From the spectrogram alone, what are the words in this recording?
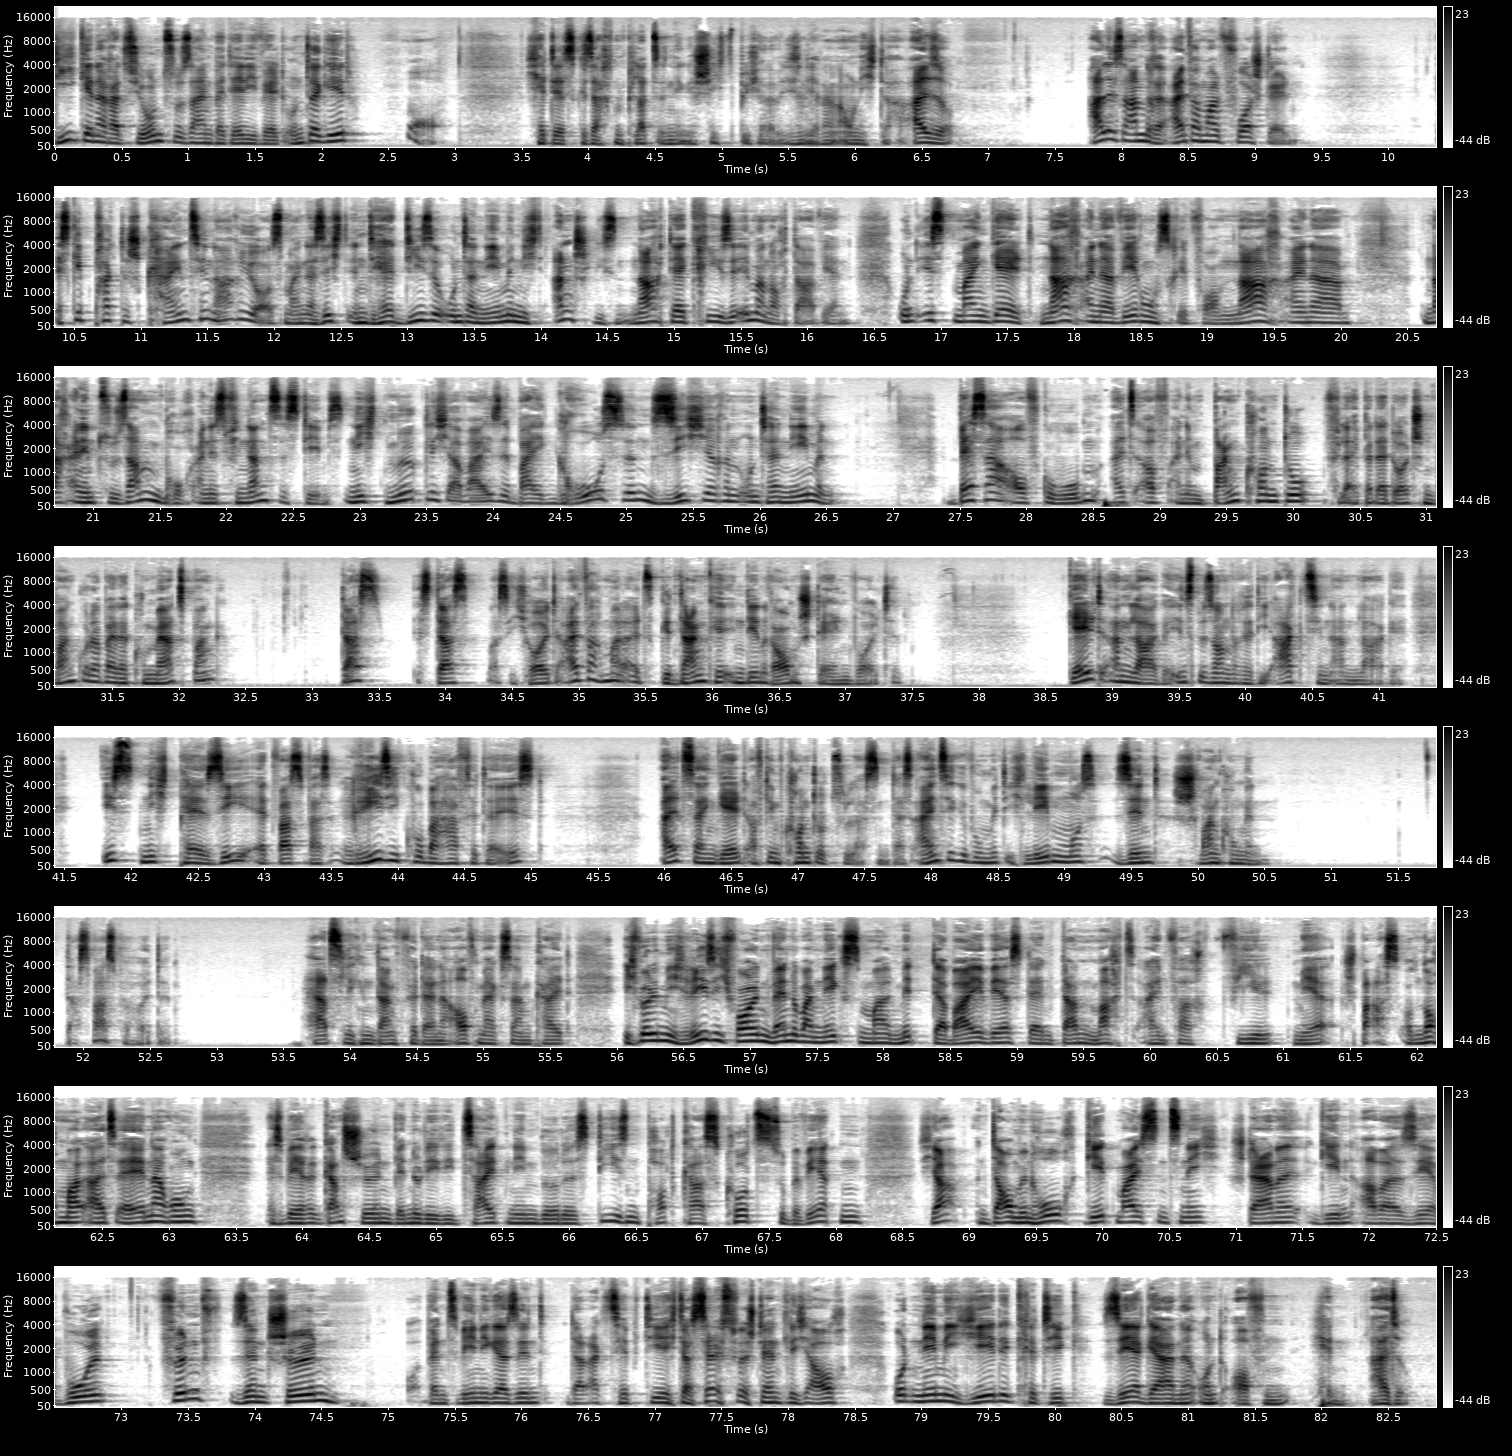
Die Generation zu sein, bei der die Welt untergeht, oh, ich hätte jetzt gesagt, einen Platz in den Geschichtsbüchern, aber die sind ja dann auch nicht da. Also, alles andere einfach mal vorstellen. Es gibt praktisch kein Szenario aus meiner Sicht, in der diese Unternehmen nicht anschließend nach der Krise immer noch da wären. Und ist mein Geld nach einer Währungsreform, nach einer nach einem Zusammenbruch eines Finanzsystems nicht möglicherweise bei großen, sicheren Unternehmen besser aufgehoben als auf einem Bankkonto, vielleicht bei der Deutschen Bank oder bei der Commerzbank? Das ist das, was ich heute einfach mal als Gedanke in den Raum stellen wollte. Geldanlage, insbesondere die Aktienanlage, ist nicht per se etwas, was risikobehafteter ist, als sein Geld auf dem Konto zu lassen. Das Einzige, womit ich leben muss, sind Schwankungen. Das war's für heute. Herzlichen Dank für deine Aufmerksamkeit. Ich würde mich riesig freuen, wenn du beim nächsten Mal mit dabei wärst, denn dann macht es einfach viel mehr Spaß. Und nochmal als Erinnerung, es wäre ganz schön, wenn du dir die Zeit nehmen würdest, diesen Podcast kurz zu bewerten. Ja, Daumen hoch geht meistens nicht, Sterne gehen aber sehr wohl. Fünf sind schön, wenn es weniger sind, dann akzeptiere ich das selbstverständlich auch und nehme jede Kritik sehr gerne und offen hin. Also,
